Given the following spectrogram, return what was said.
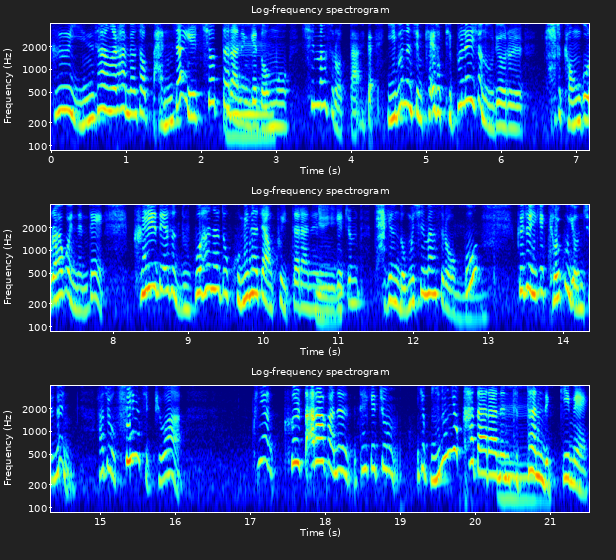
그 인상을 하면서 만장일치였다라는 음. 게 너무 실망스러웠다. 그러니까 이분은 지금 계속 디플레이션 우려를 계속 경고를 하고 있는데 그에 대해서 누구 하나도 고민하지 않고 있다라는 네. 게좀 자기는 너무 실망스러웠고 그래서 이게 결국 연준은 아주 후행 지표와 그냥 그걸 따라가는 되게 좀 이게 무능력하다라는 음. 듯한 느낌의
